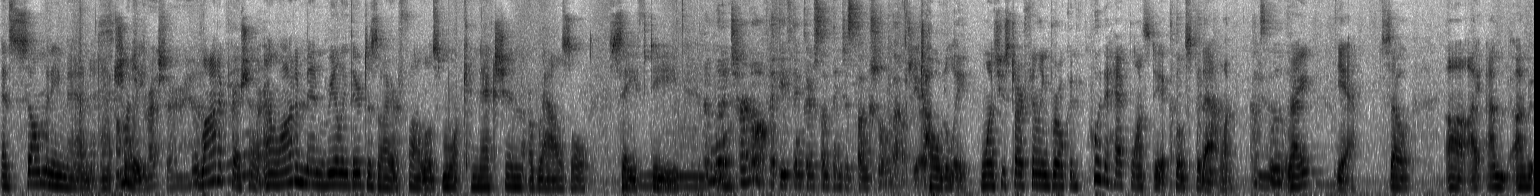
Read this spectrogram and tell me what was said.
and so many men So actually much pressure. a lot of pressure and a lot of men really their desire follows more connection arousal safety And what a turn off if you think there's something dysfunctional about you. totally once you start feeling broken who the heck wants to get close to that one Absolutely. right yeah so uh, I, I'm, I'm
